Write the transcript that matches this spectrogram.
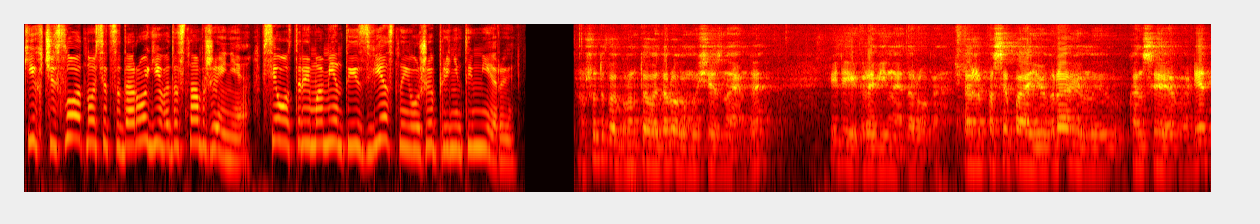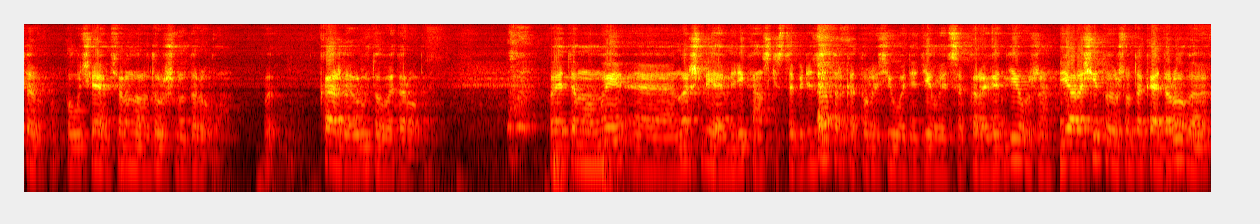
К их числу относятся дороги и водоснабжение. Все острые моменты известны и уже приняты меры. Ну что такое грунтовая дорога, мы все знаем, да? Или гравийная дорога. Даже посыпая ее гравием, мы в конце лета получаем все равно разрушенную дорогу. Каждая грунтовая дорога. Поэтому мы э, нашли американский стабилизатор, который сегодня делается в Караганде уже. Я рассчитываю, что такая дорога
